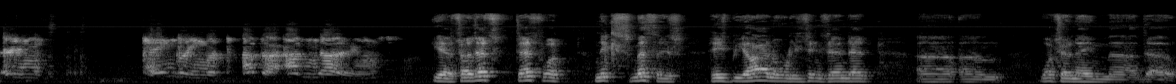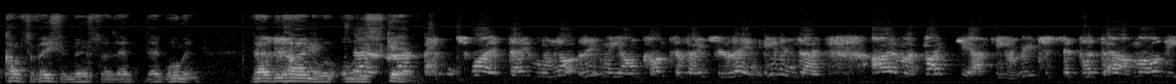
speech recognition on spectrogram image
entangling with other unknowns. Yeah, so that's that's what Nick Smith is. He's behind all these things, and that uh, um, what's her name, uh, the conservation minister, that that woman, they're behind all, all this scam. uh, That's why they will not let me on conservation land, even though I am a patriarchy registered with our Māori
